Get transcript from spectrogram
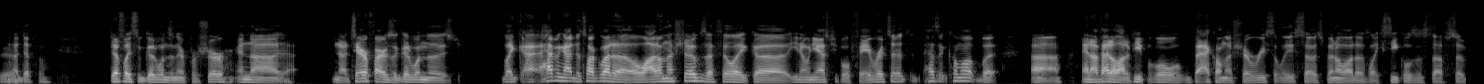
Yeah. No, definitely. Definitely some good ones in there for sure. And uh no, Terrifier is a good one is like I haven't gotten to talk about it a lot on the show because I feel like uh you know when you ask people favorites it hasn't come up but uh and I've had a lot of people back on the show recently so it's been a lot of like sequels and stuff so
